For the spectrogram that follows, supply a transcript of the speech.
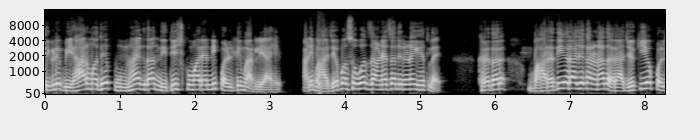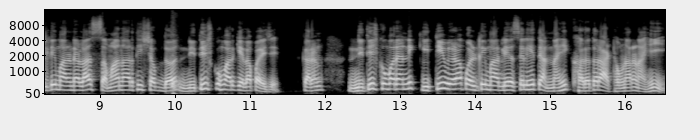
तिकडे बिहारमध्ये पुन्हा एकदा नितीश कुमार यांनी पलटी मारली आहे आणि भाजपसोबत जाण्याचा निर्णय घेतलाय. खरं तर भारतीय राजकारणात राजकीय पलटी मारण्याला समानार्थी शब्द नितीश कुमार केला पाहिजे. कारण नितीश कुमार यांनी किती वेळा पलटी मारली असेल हे त्यांनाही खरं तर आठवणार नाही.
